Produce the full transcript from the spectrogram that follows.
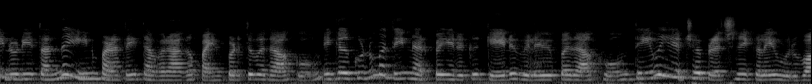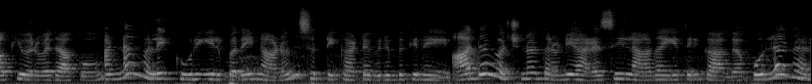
என்னுடைய தந்தையின் பணத்தை தவறாக பயன்படுத்துவதாகவும் எங்கள் குடும்பத்தின் நற்பெயருக்கு கேடு விளைவிப்பதாகவும் தேவையற்ற பிரச்சனைகளை உருவாக்கி வருவதாகவும் அண்ணாமலை கூறியிருப்பதை நானும் சுட்டிக்காட்ட விரும்புகிறேன். ஆதவ் அர்ச்சனா தன்னுடைய அரசியல் ஆதாயத்திற்காக பொருளாதார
